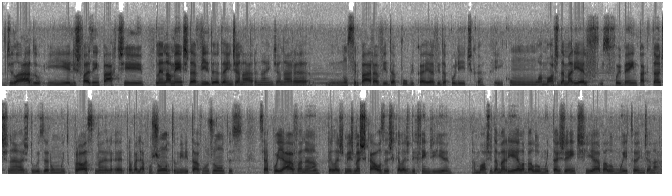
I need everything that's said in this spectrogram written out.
de lado e eles fazem parte plenamente da vida da Indianara. Né? A Indianara não separa a vida pública e a vida política. E com a morte da Marielle, isso foi bem impactante. Né? As duas eram muito próximas, é, trabalhavam juntas, militavam juntas, se apoiavam né? pelas mesmas causas que elas defendiam. A morte da Marielle abalou muita gente e abalou muito a Indianara.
